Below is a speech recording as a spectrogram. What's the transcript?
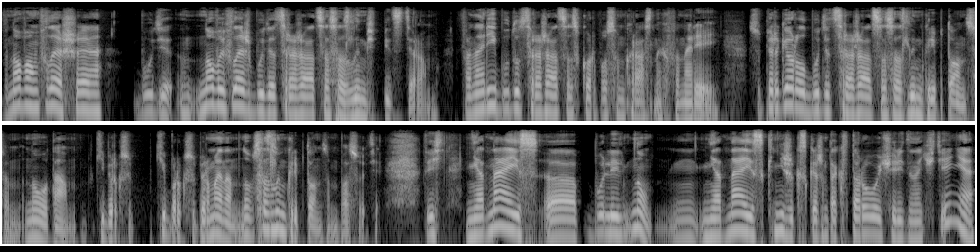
В новом флеше будет... Новый флеш будет сражаться со злым спидстером. Фонари будут сражаться с корпусом красных фонарей. Супергерл будет сражаться со злым криптонцем. Ну, там, киборг, киборг Суперменом, ну, со злым криптонцем, по сути. То есть ни одна из э, более, ну, ни одна из книжек, скажем так, второй очереди на чтение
